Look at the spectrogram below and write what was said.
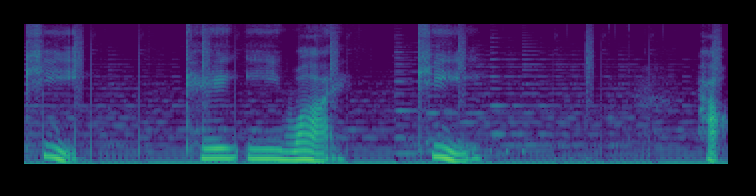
key，k e y，key。好，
